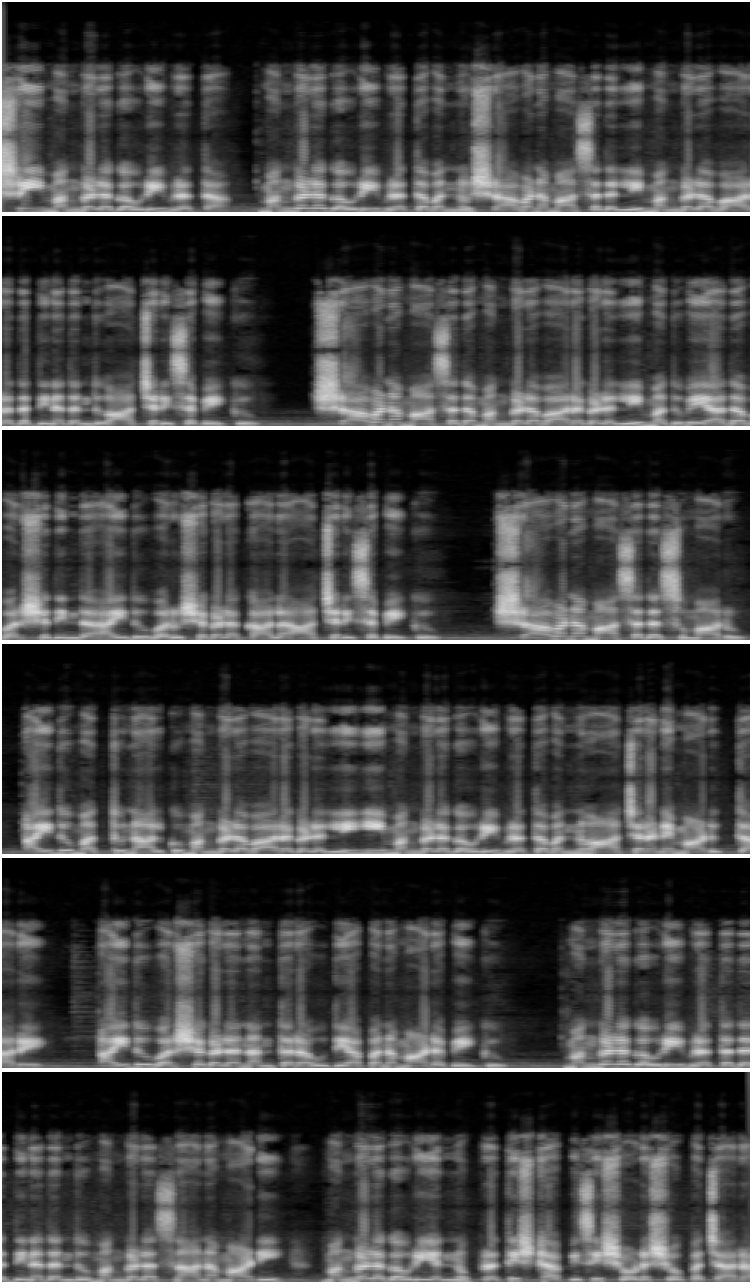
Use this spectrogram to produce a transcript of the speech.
ಶ್ರೀ ಮಂಗಳಗೌರಿ ವ್ರತ. ಮಂಗಳಗೌರಿ ವ್ರತವನ್ನು ಶ್ರಾವಣ ಮಾಸದಲ್ಲಿ ಮಂಗಳವಾರದ ದಿನದಂದು ಆಚರಿಸಬೇಕು. ಶ್ರಾವಣ ಮಾಸದ ಮಂಗಳವಾರಗಳಲ್ಲಿ ಮದುವೆಯಾದ ವರ್ಷದಿಂದ ಐದು ವರುಷಗಳ ಕಾಲ ಆಚರಿಸಬೇಕು. ಶ್ರಾವಣ ಮಾಸದ ಸುಮಾರು ಐದು ಮತ್ತು ನಾಲ್ಕು ಮಂಗಳವಾರಗಳಲ್ಲಿ ಈ ಮಂಗಳಗೌರಿ ವ್ರತವನ್ನು ಆಚರಣೆ ಮಾಡುತ್ತಾರೆ. ಐದು ವರ್ಷಗಳ ನಂತರ ಉದ್ಯಾಪನ ಮಾಡಬೇಕು. ಮಂಗಳಗೌರಿ ವ್ರತದ ದಿನದಂದು ಮಂಗಳ ಸ್ನಾನ ಮಾಡಿ ಮಂಗಳಗೌರಿಯನ್ನು ಪ್ರತಿಷ್ಠಾಪಿಸಿ ಷೋಡಶೋಪಚಾರ.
